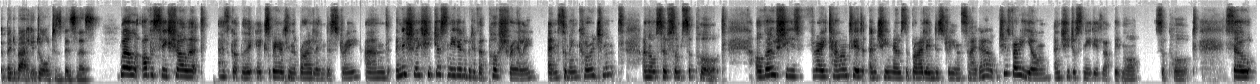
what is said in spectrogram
a bit about your daughter's business. Well, obviously, Charlotte has got the experience in the bridal industry. And initially, she just needed a bit of a push, really, and some encouragement and also some support. Although she's very talented and she knows the bridal industry inside out, she's very young and she just needed that bit more support. So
